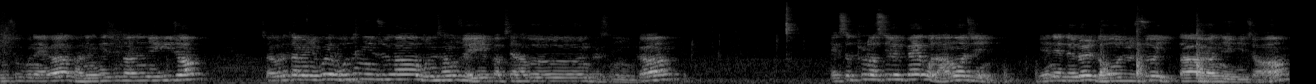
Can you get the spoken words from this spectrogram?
인수분해가 가능해진다는 얘기죠. 자 그렇다면 이거의 모든 인수가 모든 상수 a의 값의 합은 그랬으니까 x 플러스 1 빼고 나머지 얘네들을 넣어줄 수 있다라는 얘기죠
